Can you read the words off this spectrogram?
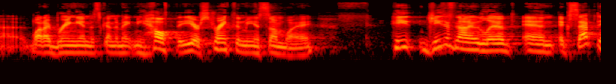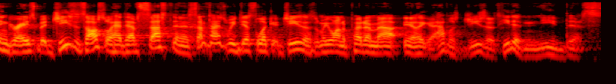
uh, what I bring in that's going to make me healthy or strengthen me in some way. He, Jesus not only lived in accepting grace, but Jesus also had to have sustenance. Sometimes we just look at Jesus and we want to put him out, you know, like, that was Jesus. He didn't need this.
